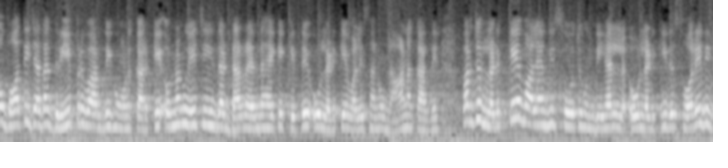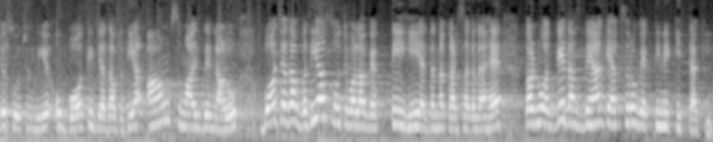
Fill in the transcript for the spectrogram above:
ਉਹ ਬਹੁਤ ਹੀ ਜ਼ਿਆਦਾ ਗਰੀਬ ਪਰਿਵਾਰ ਦੀ ਹੋਣ ਕਰਕੇ ਉਹਨਾਂ ਨੂੰ ਇਹ ਚੀਜ਼ ਦਾ ਡਰ ਰਹਿੰਦਾ ਹੈ ਕਿ ਕਿਤੇ ਉਹ ਲੜਕੇ ਵਾਲੇ ਸਾਨੂੰ ਨਾ ਨਾ ਕਰ ਦੇਣ। ਪਰ ਜੋ ਲੜਕੇ ਵਾਲਿਆਂ ਦੀ ਸੋਚ ਹੁੰਦੀ ਹੈ, ਲ- ਉਹ ਲੜਕੀ ਦੇ ਸਹੁਰੇ ਦੀ ਜੋ ਸੋਚ ਹੁੰਦੀ ਹੈ, ਉਹ ਬਹੁਤ ਹੀ ਜ਼ਿਆਦਾ ਵਧੀਆ ਆਮ ਸਮਾਜ ਦੇ ਨਾਲੋਂ ਬਹੁਤ ਜ਼ਿਆਦਾ ਵਧੀਆ ਸੋਚ ਵਾਲਾ ਵਿਅਕਤੀ ਹੀ ਇਦਾਂ ਦਾ ਕਰ ਸਕਦਾ ਹੈ। ਤੁਹਾਨੂੰ ਅੱਗੇ ਦੱਸਦੇ ਹਾਂ ਕਿ ਅਕਸਰ ਉਹ ਵਿਅਕਤੀ ਨੇ ਕੀਤਾ ਕੀ।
